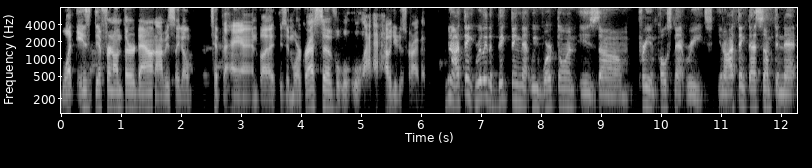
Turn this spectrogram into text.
what is different on third down? Obviously, don't tip the hand, but is it more aggressive? How would you describe it? You know, I think really the big thing that we've worked on is um, pre and post snap reads. You know, I think that's something that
